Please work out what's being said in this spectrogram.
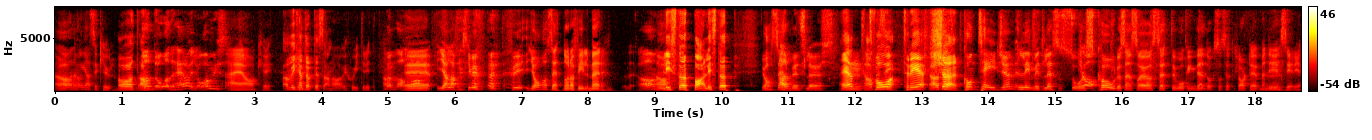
Ja, det var ganska kul. Ja, att, ja, Vadå? Det här har jag missat. Nej, ja, okej. ja, vi kan ta upp det sen. Ja, vi skiter i det. Men. Eh, I alla fall, ska vi... För jag har sett några filmer. Ja. Lista upp bara, lista upp. Jag har sett... Arbetslös. Ett, Mm, ja, två, precis. tre, Jag har kör! sett Contagion, Limitless Source Ja. Code och sen så har jag sett The Walking Dead också, sett klart det, men det är en Mm. serie.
